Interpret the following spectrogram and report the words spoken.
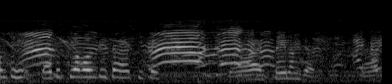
Konti, dapat ka konti sa kicker. Yan, stay lang dyan. Yan.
